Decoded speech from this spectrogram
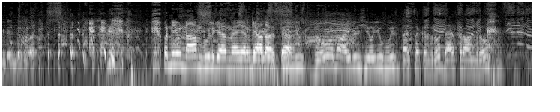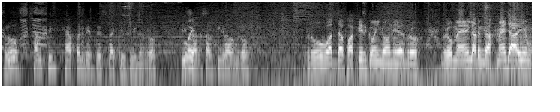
ग्रेंडर और नहीं वो नाम भूल गया मैं यार क्या था उसका no I will show you who is best sucker bro that's wrong bro bro something happened with this vacuum cleaner bro he Oi. sucked something wrong bro bro what the fuck is going on here bro bro मैं नहीं लड़ूँगा मैं जा रही हूँ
